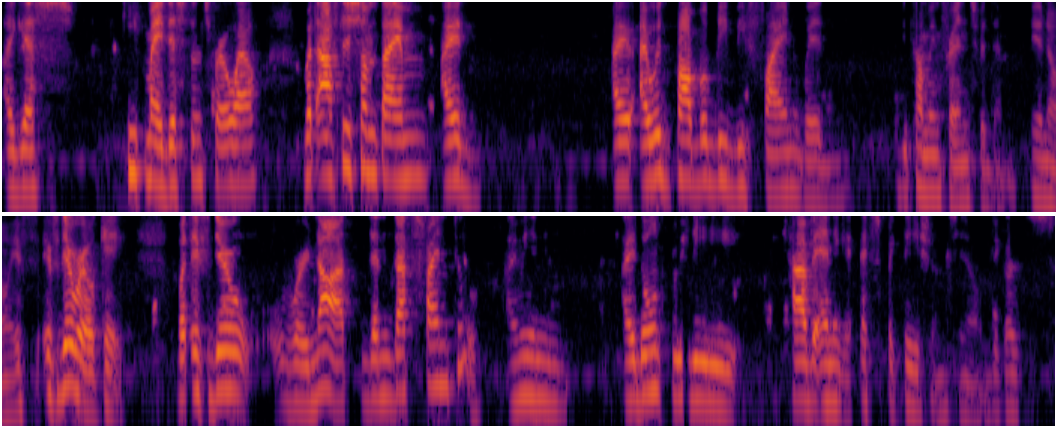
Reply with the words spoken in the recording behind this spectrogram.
I guess keep my distance for a while. But after some time, I'd I, I would probably be fine with becoming friends with them, you know, if if they were okay. But if they were not, then that's fine too. I mean, I don't really have any expectations, you know, because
